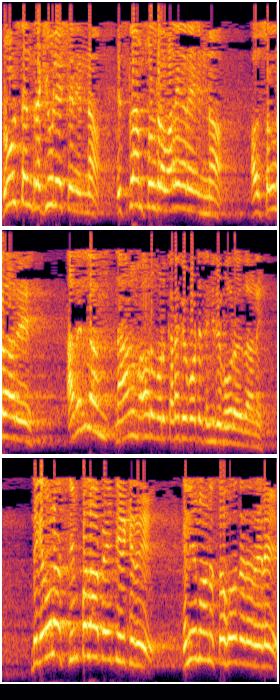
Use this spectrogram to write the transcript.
ரூல்ஸ் அண்ட் ரெகுலேஷன் என்ன? இஸ்லாம் சொல்ற வரையறை என்ன? அவர் சொல்றாரு அதெல்லாம் நானும் அவரும் ஒரு கணக்கு போட்டு செஞ்சுட்டு போறது தானே இன்னைக்கு எவ்வளவு சிம்பிளா பேசி இருக்குது இனியமான சகோதரர்களே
